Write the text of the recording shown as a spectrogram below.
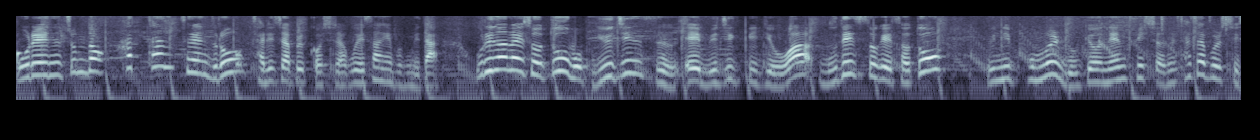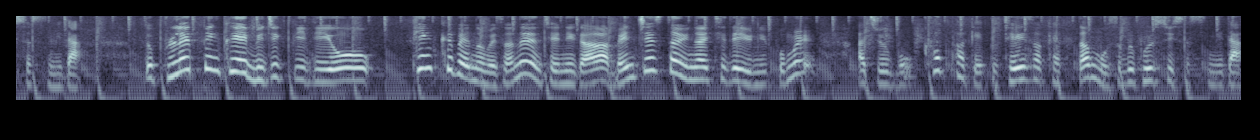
올해는 좀 더 핫한 트렌드로 자리 잡을 것이라고 예상해 봅니다. 우리나라에서도 뭐 뉴진스의 뮤직비디오와 무대 속에서도 유니폼을 녹여낸 패션을 찾아볼 수 있었습니다. 또 블랙핑크의 뮤직비디오 Pink Venom에서는 제니가 맨체스터 유나이티드의 유니폼을 아주 뭐 crop하게 또 재해석했던 모습을 볼 수 있었습니다.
